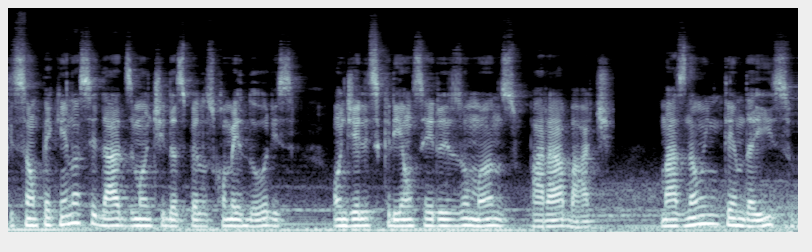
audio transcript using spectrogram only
que são pequenas cidades mantidas pelos comedores, onde eles criam seres humanos para abate. Mas não entenda isso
